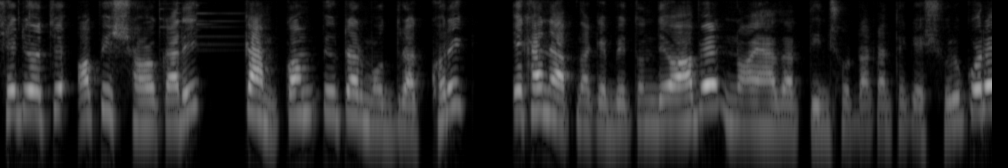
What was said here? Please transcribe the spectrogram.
সেটি হচ্ছে অফিস সহকারী কাম, কম্পিউটার মুদ্রাক্ষরিক। এখানে আপনাকে বেতন দেওয়া হবে নয় হাজার তিনশো টাকা থেকে শুরু করে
